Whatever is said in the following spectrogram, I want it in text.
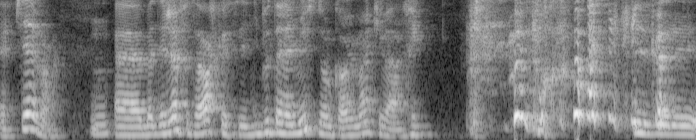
La fièvre? Hmm. Euh, Bah déjà, faut savoir que c'est l'hypothalamus dans le corps humain qui va... ré- Désolé.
